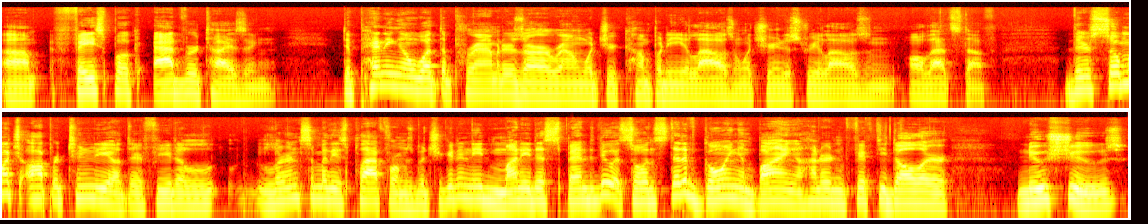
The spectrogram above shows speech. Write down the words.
um, Facebook advertising, depending on what the parameters are around what your company allows and what your industry allows and all that stuff there's so much opportunity out there for you to l- learn some of these platforms, but you're going to need money to spend to do it. So instead of going and buying $150 new shoes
